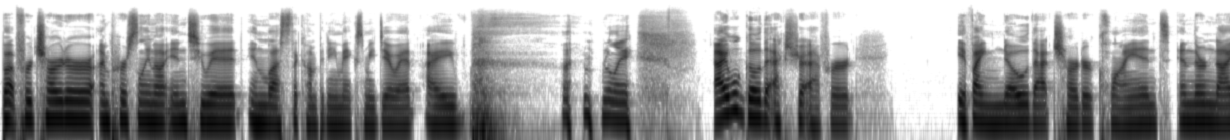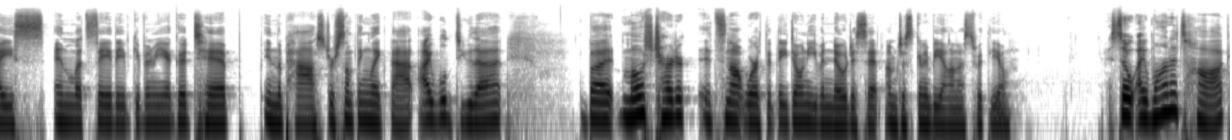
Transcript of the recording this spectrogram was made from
But for charter, I'm personally not into it unless the company makes me do it. I I'm really I will go the extra effort if I know that charter client and they're nice and let's say they've given me a good tip in the past or something like that. I will do that. But most charter it's not worth it. They don't even notice it. I'm just going to be honest with you. So, I want to talk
